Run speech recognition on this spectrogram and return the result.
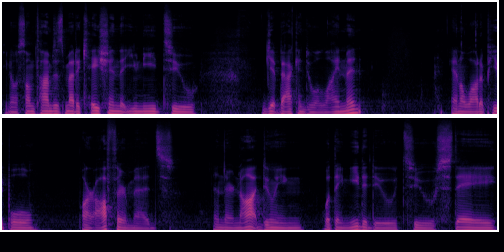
you know sometimes it's medication that you need to get back into alignment and a lot of people are off their meds and they're not doing what they need to do to stay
